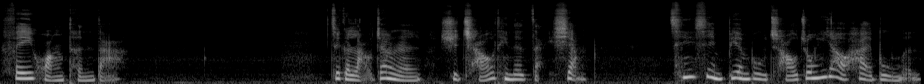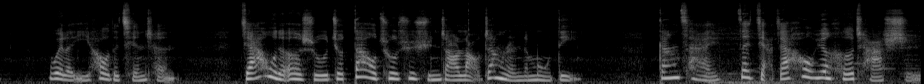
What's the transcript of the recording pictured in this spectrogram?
飞黄腾达。这个老丈人是朝廷的宰相，亲信遍布朝中要害部门。为了以后的前程，贾虎的二叔就到处去寻找老丈人的墓地。刚才在贾家后院喝茶时，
